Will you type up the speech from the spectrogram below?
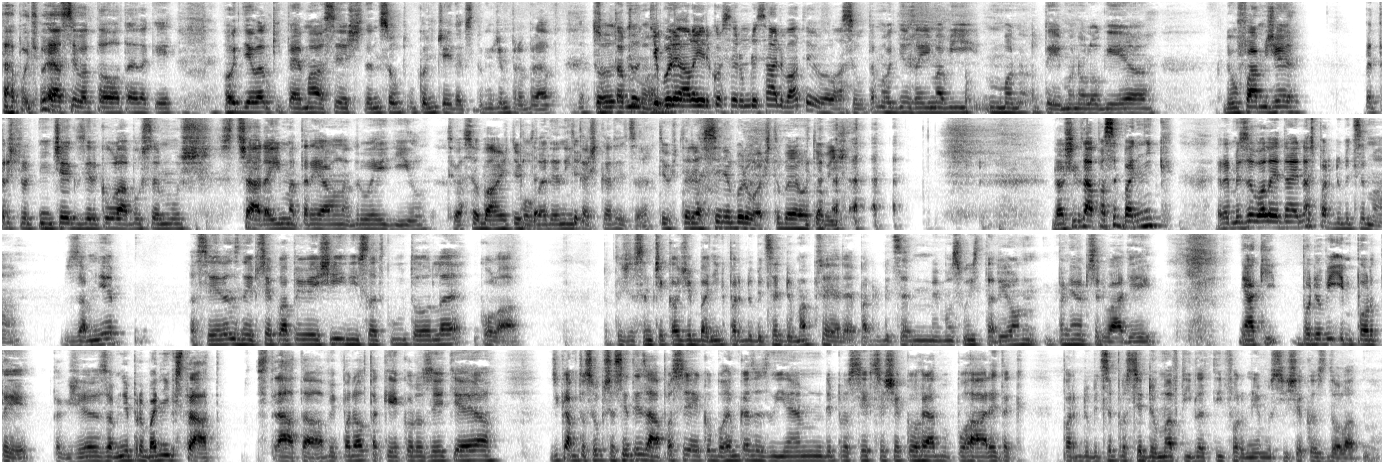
A pojďme asi od toho, to je taky hodně velký téma, asi ještě ten soud ukončí, tak si to můžeme probrat. To, tam, to ti bude ale Jirko 72, ty vole. Jsou tam hodně zajímavý mon, ty monology a doufám, že Petr Čtvrtníček s Jirkou Lábusem už střádají materiál na druhý díl. Ty já se obávám, že ty už, Povedený ty, taškarice. Ty už tady asi nebudou, až to bude hotový. v dalším zápase Baník remizoval jedna jedna s Pardubicema. Za mě asi jeden z nejpřekvapivějších výsledků tohohle kola. Protože jsem čekal, že Baník Pardubice doma přejede. Pardubice mimo svůj stadion úplně nepředvádějí. Nějaký bodový importy, takže za mě pro Baník strát, ztráta. Vypadal taky jako rozjetě a říkám, to jsou přesně ty zápasy jako Bohemka se Zlínem, kdy prostě chceš jako hrát o poháry, tak Pardubice prostě doma v této formě musíš jako zdolat. No.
